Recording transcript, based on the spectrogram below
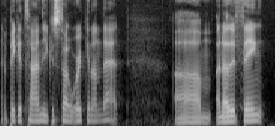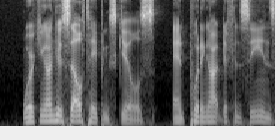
and pick a time that you can start working on that. Um, another thing, working on your self taping skills and putting out different scenes.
